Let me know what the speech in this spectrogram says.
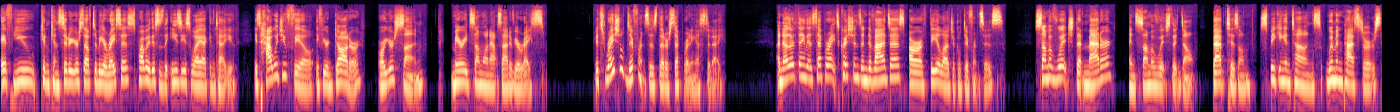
if you can consider yourself to be a racist, probably this is the easiest way I can tell you is how would you feel if your daughter or your son married someone outside of your race? It's racial differences that are separating us today. Another thing that separates Christians and divides us are our theological differences, some of which that matter and some of which that don't baptism, speaking in tongues, women pastors,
